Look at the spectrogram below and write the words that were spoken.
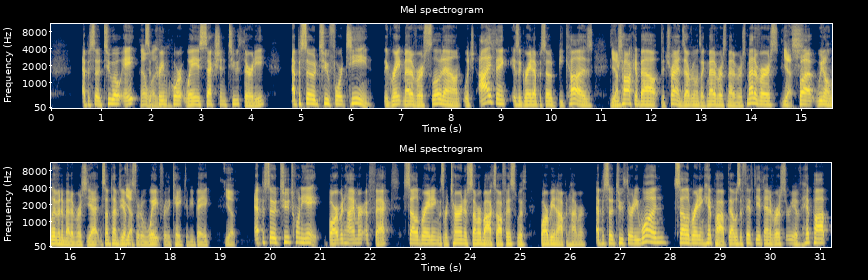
Episode 208 That Supreme yeah. Court weighs Section 230 episode 214 the great metaverse slowdown which i think is a great episode because Yeah. you talk about the trends everyone's like metaverse metaverse metaverse Yes. but we don't live in a metaverse yet and sometimes you have Yeah. to sort of wait for the cake to be baked yep. episode 228 barbenheimer effect celebrating the return of summer box office with barbie and oppenheimer episode 231 celebrating hip-hop that was the 50th anniversary of hip-hop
